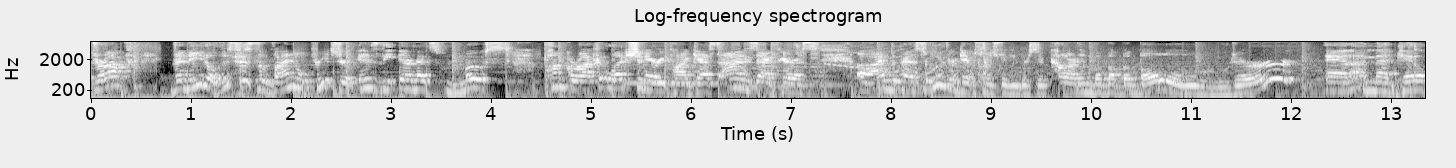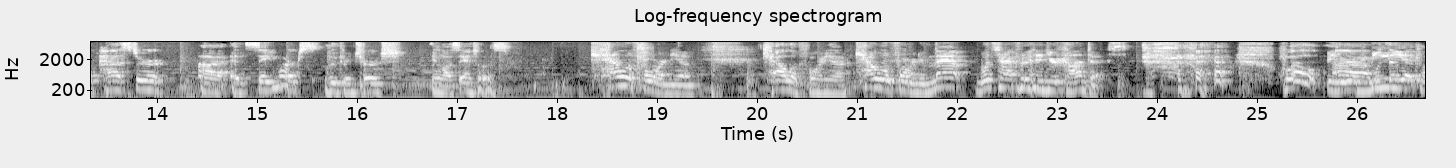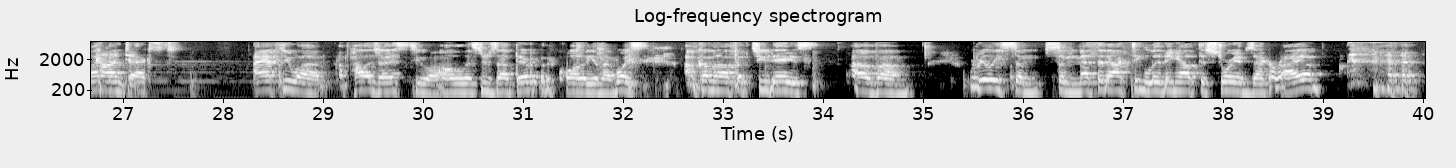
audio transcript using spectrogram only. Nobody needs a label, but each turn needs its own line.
Drop the needle. This is the Vinyl Preacher. It is the internet's most punk rock lectionary podcast. I'm Zach Paris. Uh, I'm the pastor of Lutheran Campus Ministry University of Colorado in Boulder.
And I'm Matt Cadle, pastor uh, at St. Mark's Lutheran Church in Los Angeles,
California.
California.
California. Matt, what's happening in your context?
Well,
In your
uh,
immediate
my
context.
I have to uh, apologize to uh, all the listeners out there for the quality of my voice. I'm coming off of two days of um, really some some method acting, living out the story of Zechariah,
